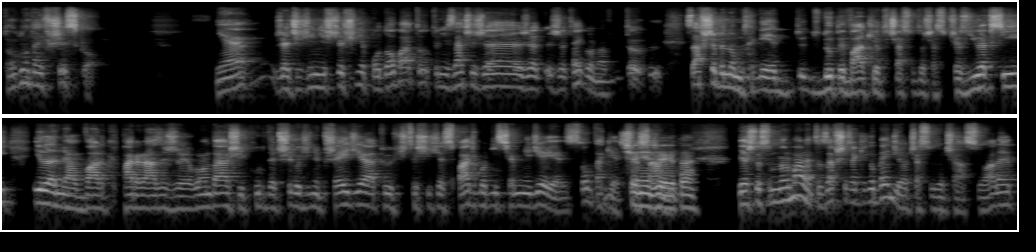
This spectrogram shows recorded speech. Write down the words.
to oglądaj wszystko nie? że ci się coś nie podoba, to, to nie znaczy, że, że, że tego, no, to zawsze będą takie dupy walki od czasu do czasu. Przez UFC ile miał walk parę razy, że oglądasz i kurde trzy godziny przejdzie, a tu chcesz się spać, bo nic się nie dzieje. Są takie się nie dzieje, tak. Wiesz, to są normalne, to zawsze takiego będzie od czasu do czasu, ale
